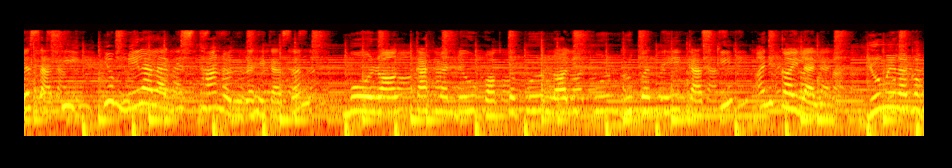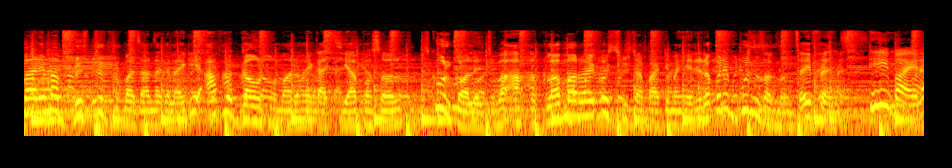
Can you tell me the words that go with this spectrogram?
र साथी यो मेला लाग्ने स्थानहरू रहेका छन्। मोरङ काठमाडौँ भक्तपुर ललितपुर रूपन्देही कास्की अनि कैलालीमा। यो मेलाको बारेमा विस्तृत रूपमा जान्नका लागि आफ्नो गाउँठाउँमा रहेका चिया पसल स्कुल कलेज वा आफ्नो क्लबमा रहेको सूचना पार्टीमा हेरेर पनि बुझ्न सक्नुहुन्छ है फ्रेन्ड्स त्यही भएर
